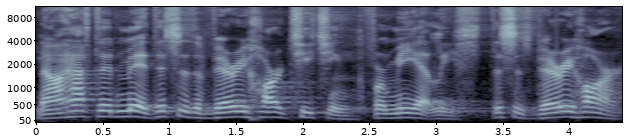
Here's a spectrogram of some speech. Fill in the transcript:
Now, I have to admit, this is a very hard teaching, for me at least. This is very hard.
